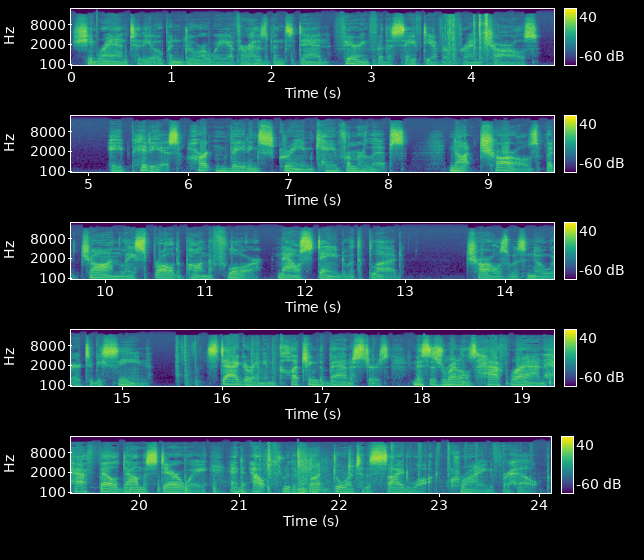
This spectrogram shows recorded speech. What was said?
She ran to the open doorway of her husband's den, fearing for the safety of her friend Charles. A piteous, heart invading scream came from her lips. Not Charles, but John lay sprawled upon the floor, now stained with blood. Charles was nowhere to be seen. Staggering and clutching the banisters, Mrs. Reynolds half ran, half fell down the stairway and out through the front door to the sidewalk, crying for help.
